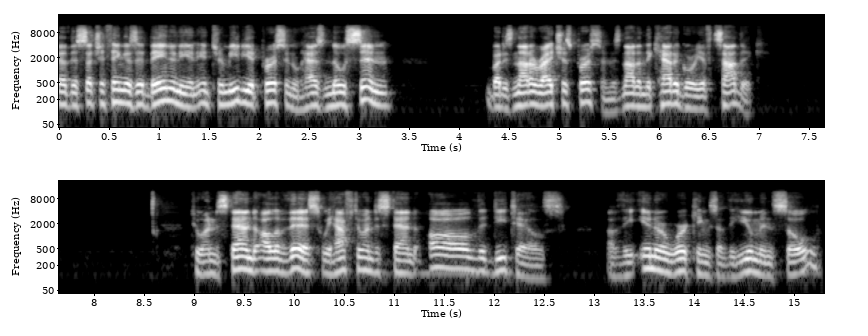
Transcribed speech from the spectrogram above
that there's such a thing as a Bainani, an intermediate person who has no sin, but is not a righteous person, is not in the category of tzaddik. To understand all of this, we have to understand all the details of the inner workings of the human soul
